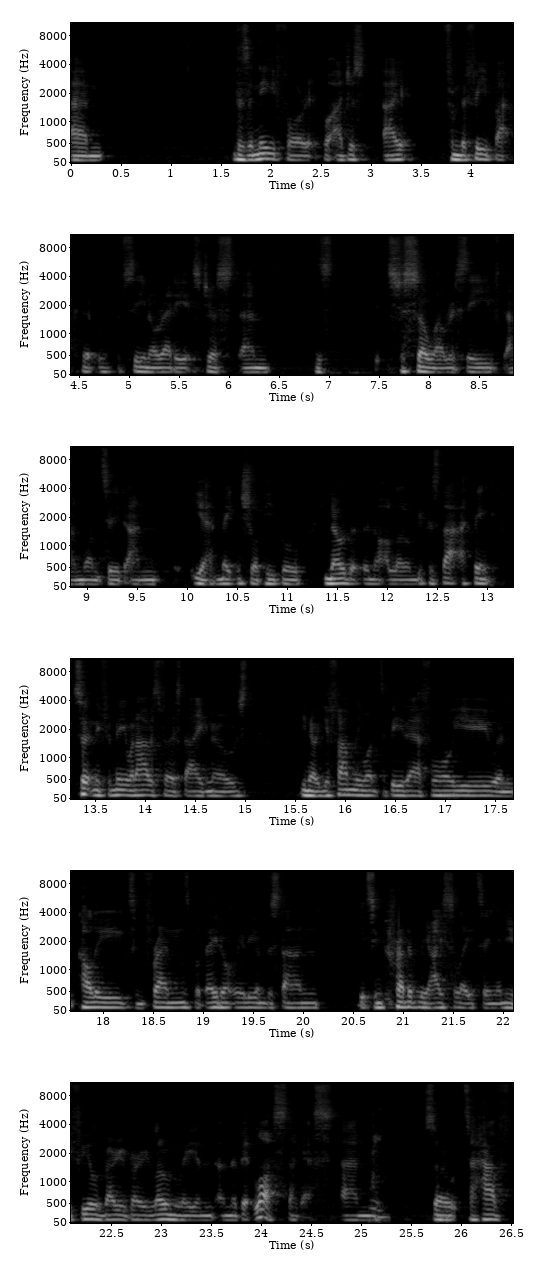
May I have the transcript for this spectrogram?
um, there's a need for it. But I just I from the feedback that we've seen already, it's just um, there's it's just so well received and wanted and yeah, making sure people know that they're not alone because that I think certainly for me when I was first diagnosed, you know your family want to be there for you and colleagues and friends but they don't really understand. It's incredibly isolating and you feel very very lonely and, and a bit lost i guess. Um, mm. so to have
